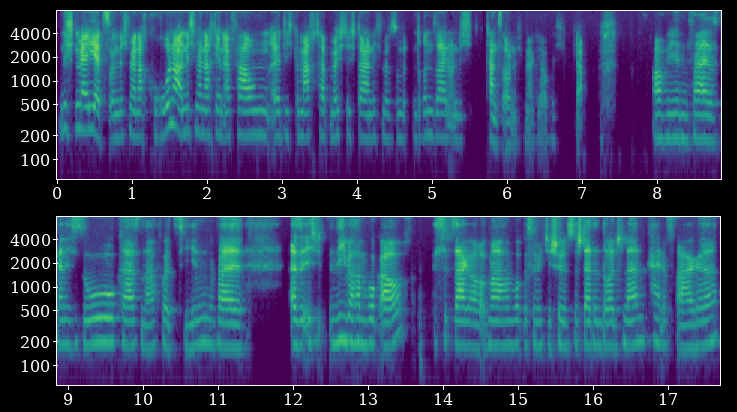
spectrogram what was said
nicht mehr jetzt und nicht mehr nach Corona und nicht mehr nach den Erfahrungen, äh, die ich gemacht habe, möchte ich da nicht mehr so mittendrin sein und ich kann es auch nicht mehr, glaube ich. Ja. Auf jeden Fall, das kann ich so krass nachvollziehen, weil, also ich liebe Hamburg auch. Ich sage auch immer, Hamburg ist für mich die schönste Stadt in Deutschland, keine Frage.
